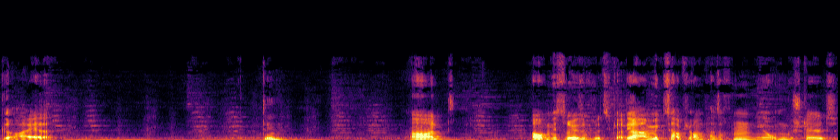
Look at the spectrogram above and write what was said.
Geil. Den. Und. Oh, mysteriöse Flüssigkeit. Ja, Mixer habe ich auch ein paar Sachen hier umgestellt.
